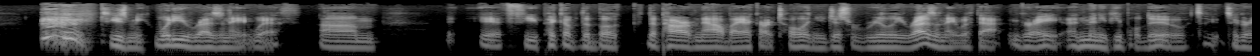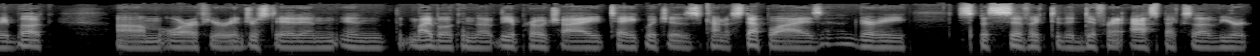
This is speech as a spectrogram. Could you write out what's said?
Excuse me. What do you resonate with? Um, if you pick up the book The Power of Now by Eckhart Tolle and you just really resonate with that, great. And many people do. It's a, it's a great book. Um, or if you're interested in in my book and the the approach I take, which is kind of stepwise and very specific to the different aspects of your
